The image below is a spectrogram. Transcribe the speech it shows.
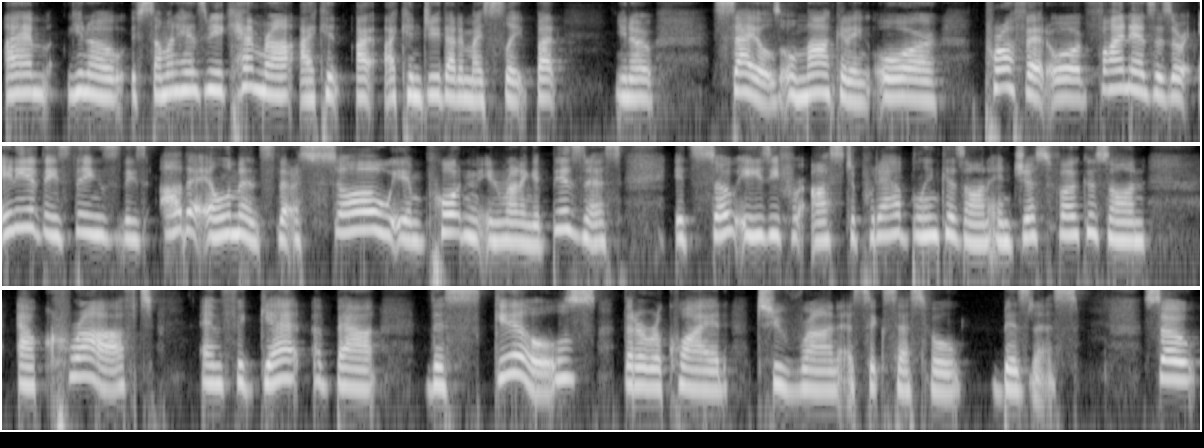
I am, you know, if someone hands me a camera, I can I, I can do that in my sleep. But, you know, sales or marketing or profit or finances or any of these things, these other elements that are so important in running a business, it's so easy for us to put our blinkers on and just focus on our craft and forget about the skills that are required to run a successful business. So,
